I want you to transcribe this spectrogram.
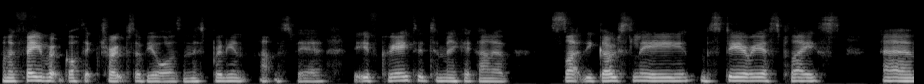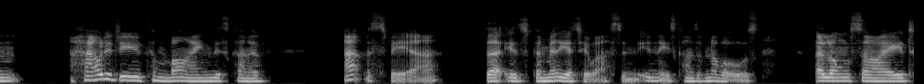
kind of favorite gothic tropes of yours and this brilliant atmosphere that you've created to make a kind of slightly ghostly, mysterious place. Um, how did you combine this kind of atmosphere that is familiar to us in, in these kinds of novels alongside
